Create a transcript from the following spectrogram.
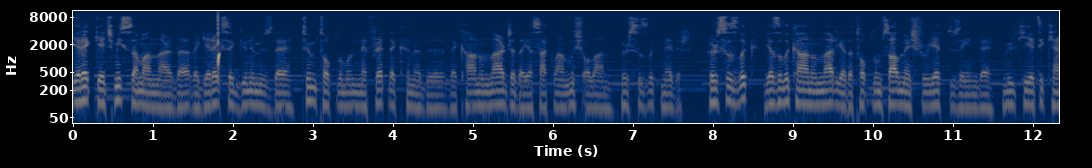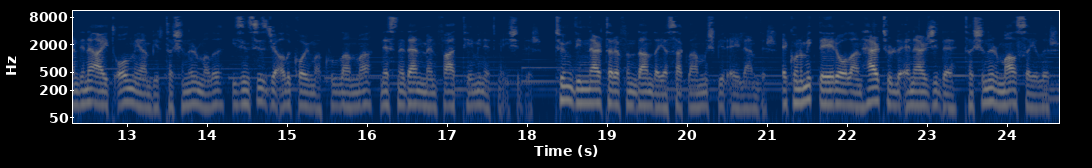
Gerek geçmiş zamanlarda ve gerekse günümüzde tüm toplumun nefretle kınadığı ve kanunlarca da yasaklanmış olan hırsızlık nedir? Hırsızlık, yazılı kanunlar ya da toplumsal meşruiyet düzeyinde, mülkiyeti kendine ait olmayan bir taşınır malı, izinsizce alıkoyma, kullanma, nesneden menfaat temin etme işidir. Tüm dinler tarafından da yasaklanmış bir eylemdir. Ekonomik değeri olan her türlü enerji de taşınır mal sayılır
